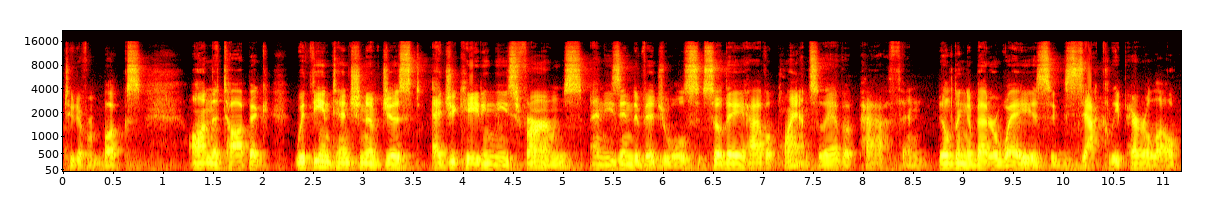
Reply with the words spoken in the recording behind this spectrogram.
two different books on the topic with the intention of just educating these firms and these individuals so they have a plan, so they have a path. And building a better way is exactly parallel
